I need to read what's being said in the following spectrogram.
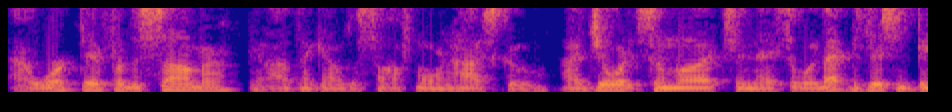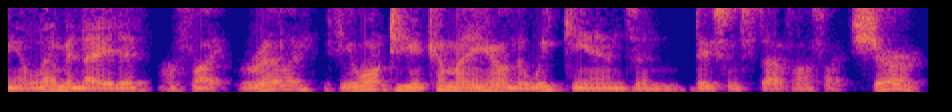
I worked there for the summer. Know, I think I was a sophomore in high school. I enjoyed it so much. And they said, well, that position's being eliminated. I was like, really? If you want to, you can come in here on the weekends and do some stuff. I was like, sure.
